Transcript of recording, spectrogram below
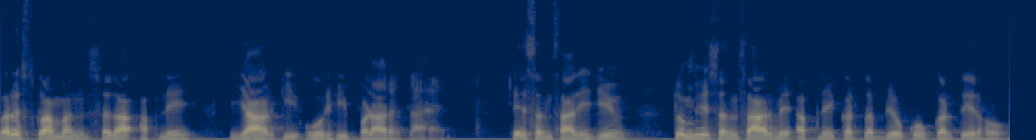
पर उसका मन सदा अपने यार की ओर ही पड़ा रहता है। हे संसारी जीव, तुम भी संसार में अपने कर्तव्यों को करते रहो,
